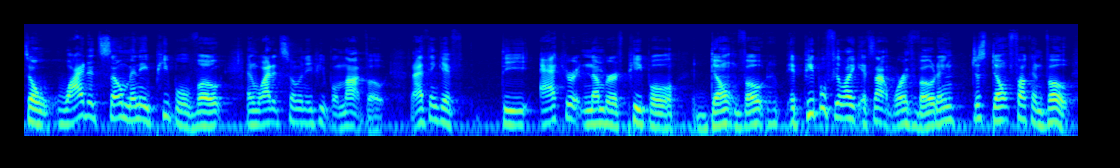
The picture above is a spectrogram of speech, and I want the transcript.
So why did so many people vote, and why did so many people not vote? And I think if the accurate number of people don't vote. If people feel like it's not worth voting, just don't fucking vote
